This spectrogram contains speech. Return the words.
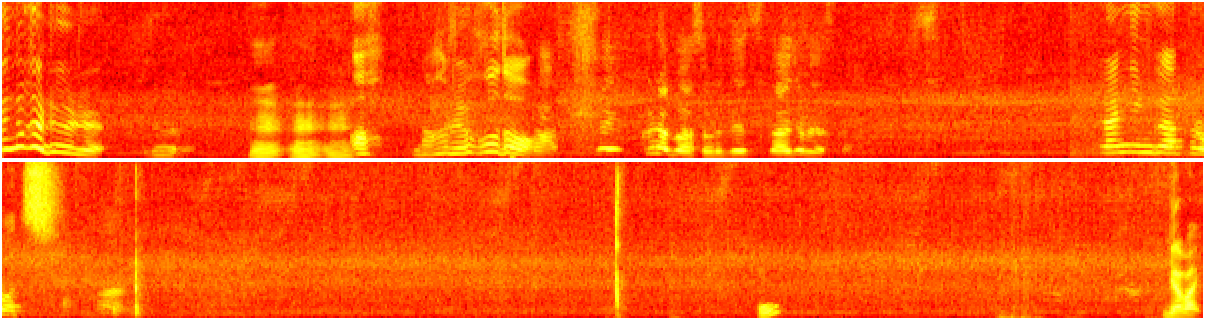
いうのがルール。うんうんうん。あなるほど。クラブはそれで大丈夫ですか？ランニングアプローチ。やばい。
